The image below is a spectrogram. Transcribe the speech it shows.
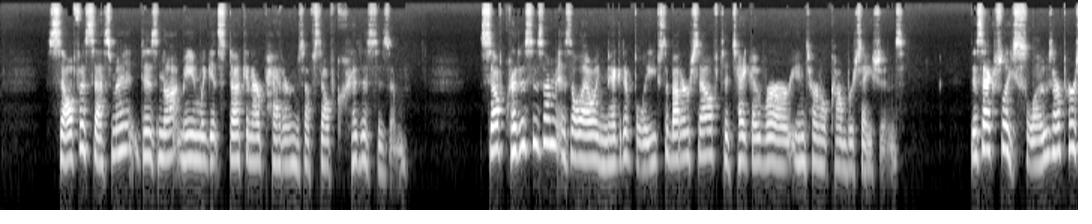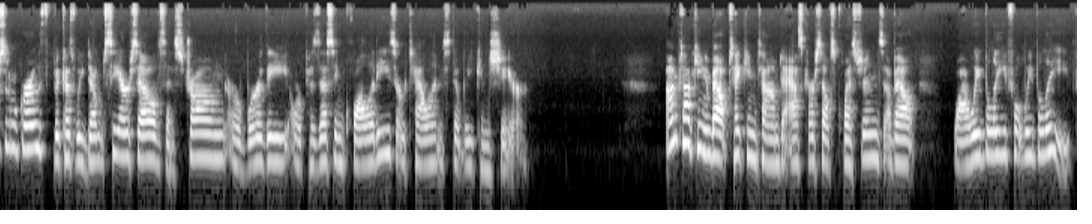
Self assessment does not mean we get stuck in our patterns of self criticism. Self criticism is allowing negative beliefs about ourselves to take over our internal conversations. This actually slows our personal growth because we don't see ourselves as strong or worthy or possessing qualities or talents that we can share. I'm talking about taking time to ask ourselves questions about why we believe what we believe.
